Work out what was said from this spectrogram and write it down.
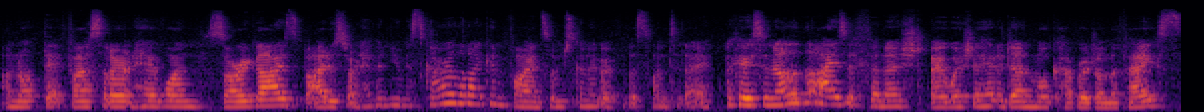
I'm not that fast that I don't have one. Sorry guys, but I just don't have a new mascara that I can find, so I'm just going to go for this one today. Okay, so now that the eyes are finished, I wish I had done more coverage on the face.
